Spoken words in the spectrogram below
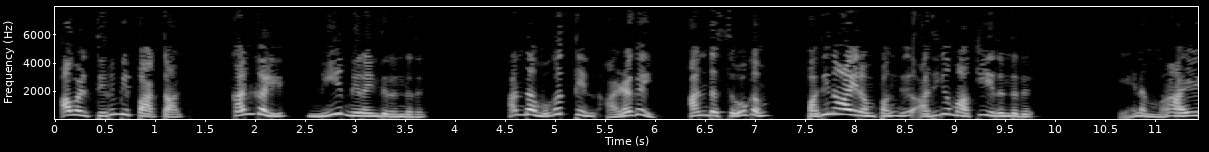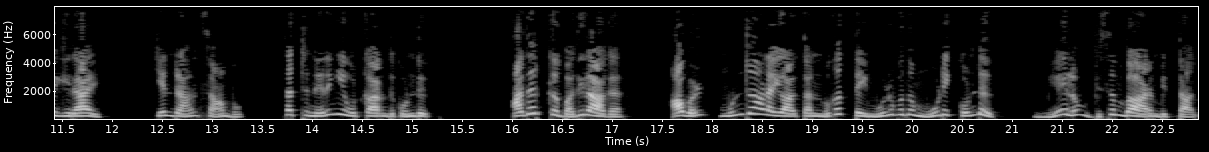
அவள் திரும்பி பார்த்தாள். கண்களில் நீர் நிறைந்திருந்தது. அந்த முகத்தின் அழகை அந்த சோகம் பதினாயிரம் பங்கு அதிகமாக்கி இருந்தது. ஏனம்மா அழுகிறாய்? என்றான் சாம்பு. சற்று நெருங்கி உட்கார்ந்து கொண்டு. அதற்கு பதிலாக அவள் முன்றானையால் தன் முகத்தை முழுவதும் மூடிக்கொண்டு மேலும் விசும்ப ஆரம்பித்தாள்.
